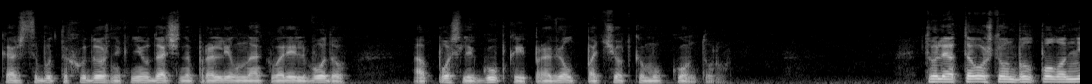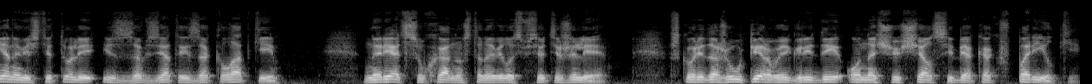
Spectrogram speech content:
Кажется, будто художник неудачно пролил на акварель воду, а после губкой провел по четкому контуру. То ли от того, что он был полон ненависти, то ли из-за взятой закладки, нырять Сухану становилось все тяжелее. Вскоре даже у первой гряды он ощущал себя как в парилке.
